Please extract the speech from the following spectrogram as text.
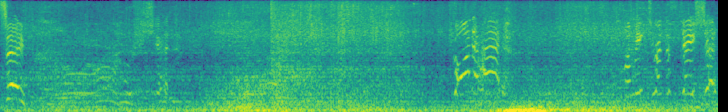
Safe! Oh shit. Go on ahead! I'll meet you at the station!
